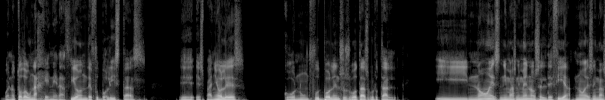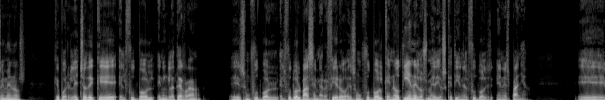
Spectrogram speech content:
bueno, toda una generación de futbolistas eh, españoles con un fútbol en sus botas brutal. Y no es ni más ni menos, él decía, no es ni más ni menos que por el hecho de que el fútbol en Inglaterra es un fútbol, el fútbol base me refiero, es un fútbol que no tiene los medios que tiene el fútbol en España. Eh,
